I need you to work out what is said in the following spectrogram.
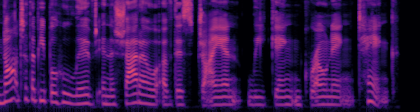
not to the people who lived in the shadow of this giant, leaking, groaning tank.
